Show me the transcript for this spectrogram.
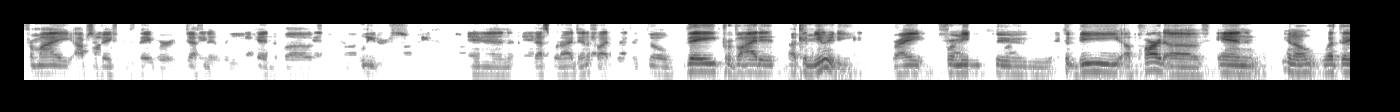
from my observations, they were definitely head and above leaders. And that's what I identified with. And so they provided a community right? For me to to be a part of, and you know what they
